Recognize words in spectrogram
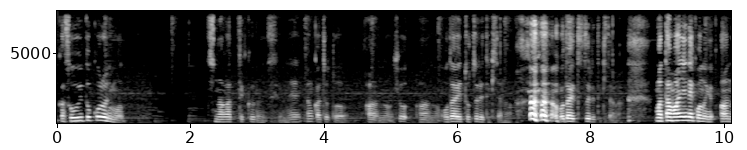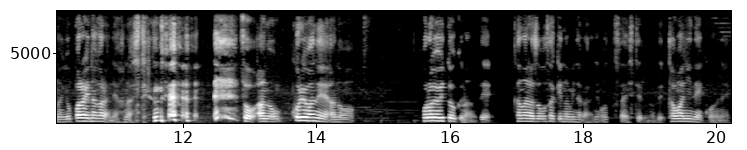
なんかそういうところにもつながってくるんですよね。なんかちょっとあのひょあのお題とずれてきたな。お題とずれてきたな。まあたまにねこのあの酔っ払いながらね話してるんで。そうあのこれはねあのほろ酔いトークなので必ずお酒飲みながらねお伝えしてるのでたまにねこのね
